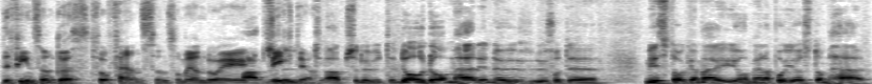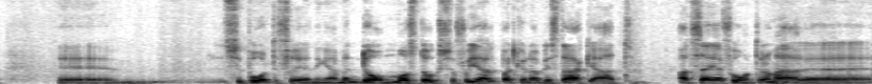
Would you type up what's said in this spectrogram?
det finns en röst för fansen som ändå är absolut, viktiga. Absolut. Och de här nu, du får inte misstolka mig, jag menar på just de här eh, supporterföreningar. Men de måste också få hjälp att kunna bli starka. Att att säga ifrån till de här eh,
